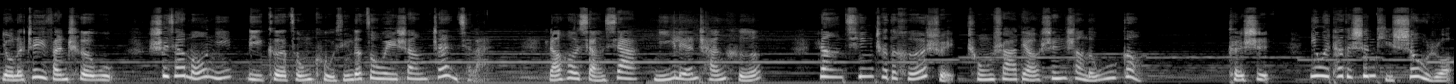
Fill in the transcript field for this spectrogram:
有了这番彻悟，释迦牟尼立刻从苦行的座位上站起来。然后想下泥莲禅河，让清澈的河水冲刷掉身上的污垢。可是因为他的身体瘦弱，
